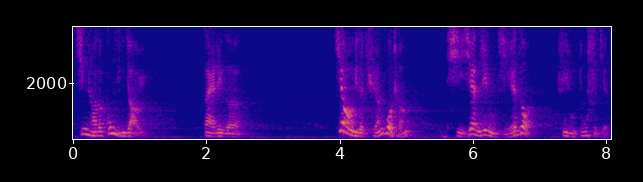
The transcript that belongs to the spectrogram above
清朝的宫廷教育，在这个教育的全过程体现的这种节奏是一种都市节奏，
